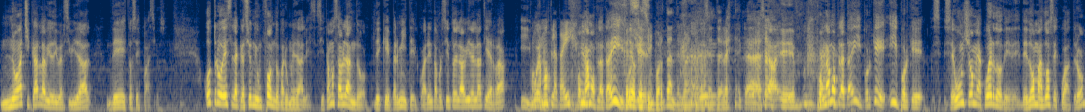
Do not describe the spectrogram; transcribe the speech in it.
no achicar la biodiversidad de estos espacios. Otro es la creación de un fondo para humedales. Si estamos hablando de que permite el 40% de la vida en la Tierra Y Pongamos bueno, plata ahí. pongamos plata ahí. Creo porque- que es importante el 40% de la... Claro. O sea, eh, pongamos plata ahí. ¿Por qué? Y porque, según yo me acuerdo de, de, de 2 más 2 es 4,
